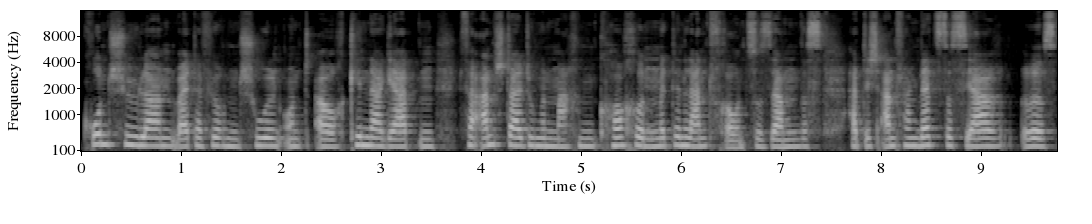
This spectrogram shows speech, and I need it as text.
Grundschülern, weiterführenden Schulen und auch Kindergärten Veranstaltungen machen, kochen mit den Landfrauen zusammen. Das hatte ich Anfang letztes Jahres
